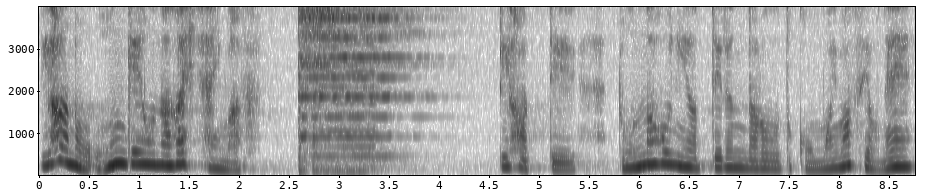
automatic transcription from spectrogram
リハの音源を流しちゃいます。リハってどんな風にやってるんだろうとか思いますよね。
